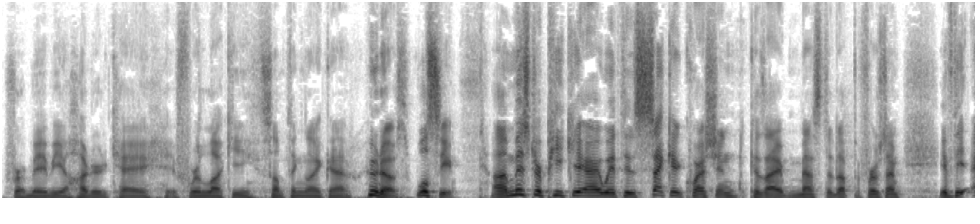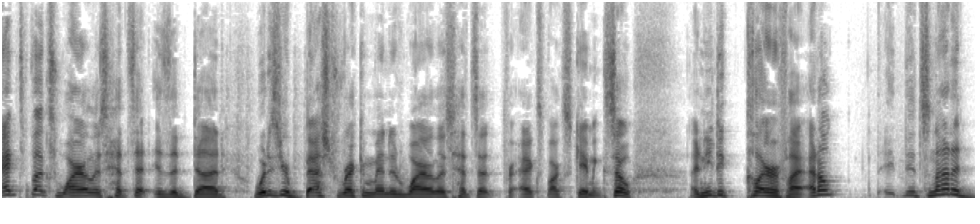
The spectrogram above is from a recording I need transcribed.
from maybe 100K if we're lucky, something like that. Who knows? We'll see. Uh, Mr. PKI with his second question, because I messed it up the first time. If the Xbox wireless headset is a dud, what is your best recommended wireless headset for Xbox gaming? So I need to clarify. I don't, it's not a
